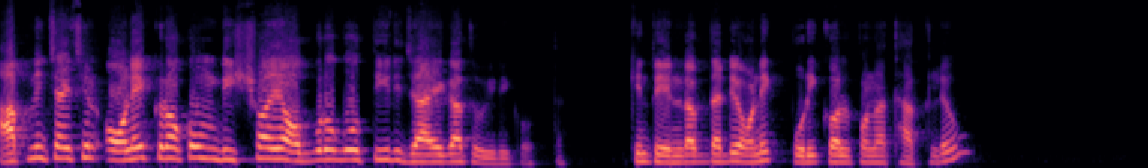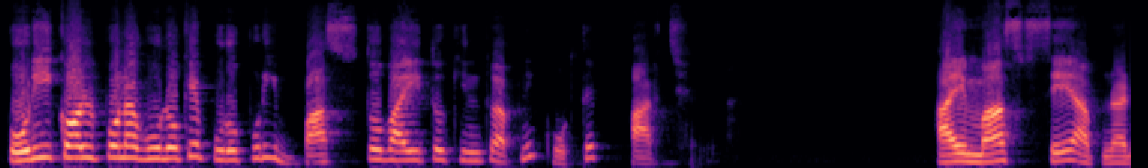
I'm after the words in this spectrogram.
আপনি চাইছেন অনেক রকম বিষয়ে অগ্রগতির জায়গা তৈরি করতে। কিন্তু এন্ড অফ দ্য ডে অনেক পরিকল্পনা থাকলেও পরিকল্পনাগুলোকে পুরোপুরি বাস্তবায়িত কিন্তু আপনি করতে পারছেন না। আই মাস্ট সে আপনার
